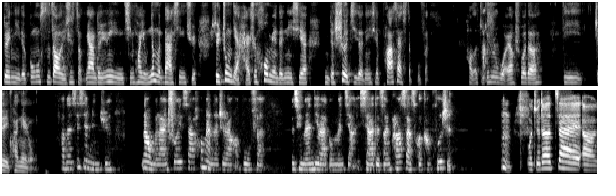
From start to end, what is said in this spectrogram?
对你的公司到底是怎么样的运营情况有那么大兴趣，所以重点还是后面的那些你的设计的那些 process 的部分。好了，这就是我要说的第一这一块内容。好的，谢谢明君。那我们来说一下后面的这两个部分，有请 Mandy 来给我们讲一下 design process 和 conclusion。嗯，我觉得在呃，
